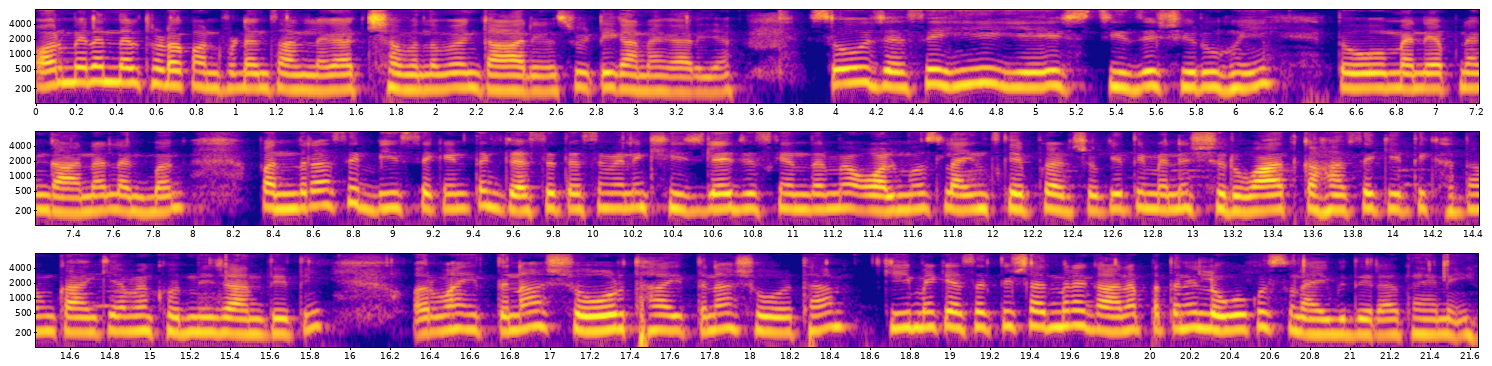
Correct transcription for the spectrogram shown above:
और मेरे अंदर थोड़ा कॉन्फिडेंस आने लगा अच्छा मतलब मैं गा रही हूँ स्वीटी गाना गा रही है। सो so, जैसे ही ये चीज़ें शुरू हुई तो मैंने अपना गाना लगभग पंद्रह से बीस सेकेंड तक जैसे तैसे मैंने खींच लिया जिसके अंदर मैं ऑलमोस्ट लाइन स्किप कर चुकी थी। मैंने शुरुआत कहाँ से की थी ख़त्म कहाँ किया मैं खुद नहीं जानती थी। और वहाँ इतना शोर था इतना शोर था कि मैं कह सकती हूँ शायद मेरा गाना पता नहीं लोगों को सुनाई भी दे रहा था या नहीं।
